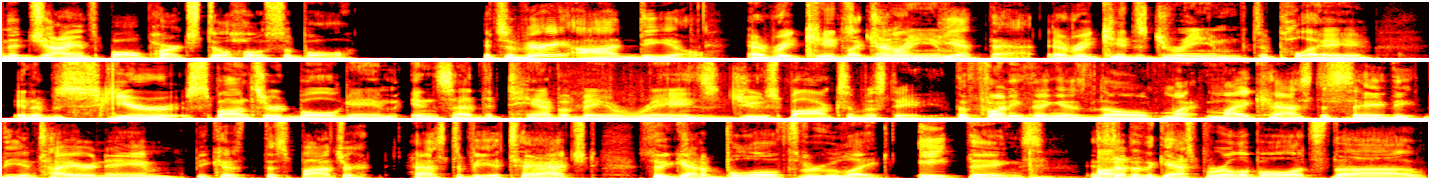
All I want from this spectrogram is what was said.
the Giants ballpark, still hosts a bowl. It's a very odd deal. Every kid's Like, I don't dream. get that. Every kid's dream to play an obscure sponsored bowl game inside the Tampa Bay Rays juice box of a stadium. The funny thing is, though, Mike has to say the, the entire name because the sponsor has to be attached. So you got to blow through like eight things. Instead of the Gasparilla Bowl, it's the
